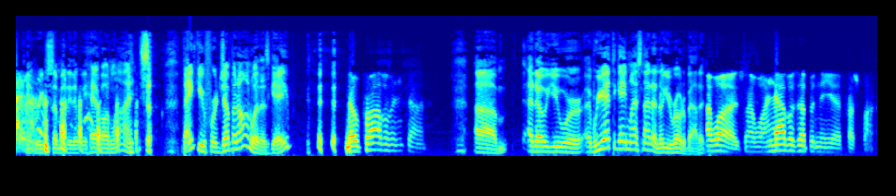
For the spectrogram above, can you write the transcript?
can't reach somebody that we have online. So, thank you for jumping on with us, Gabe. no problem, anytime. Um, I know you were. Were you at the game last night? I know you wrote about it. I was. I was. Yeah, I was up in the uh, press box.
